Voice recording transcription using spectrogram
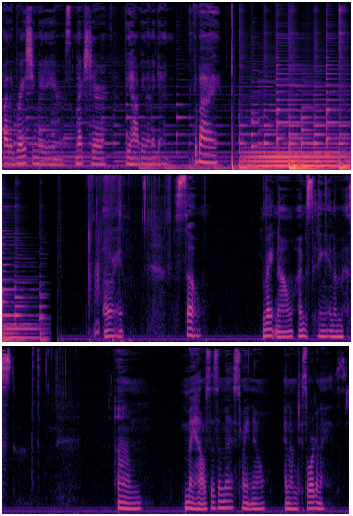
By the grace you made it here. So next year, be happy then again. Goodbye. All right. So, right now, I'm sitting in a mess. Um, my house is a mess right now, and I'm disorganized.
